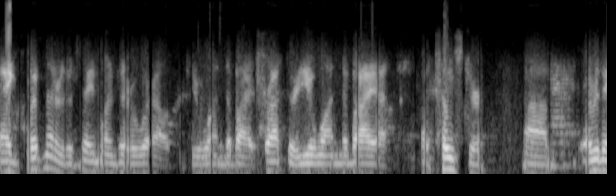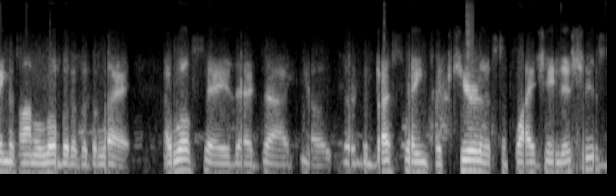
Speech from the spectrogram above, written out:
ag equipment are the same ones everywhere else. If you're wanting to buy a truck or you're wanting to buy a, a toaster, um, everything is on a little bit of a delay. I will say that uh, you know the, the best thing to cure the supply chain issues,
